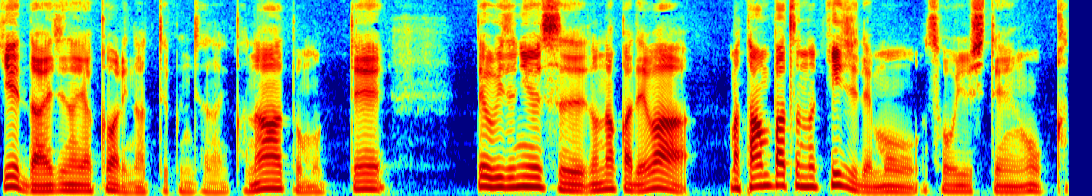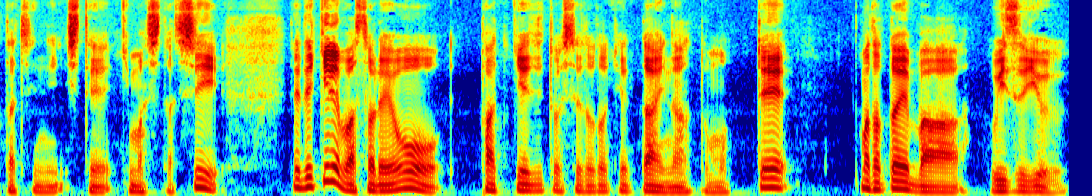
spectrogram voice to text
げえ大事な役割になっていくんじゃないかなと思って、で、ウィズニュースの中では、まあ、単発の記事でもそういう視点を形にしてきましたし、で、できればそれをパッケージとして届けたいなと思って、まあ、例えば、with you。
